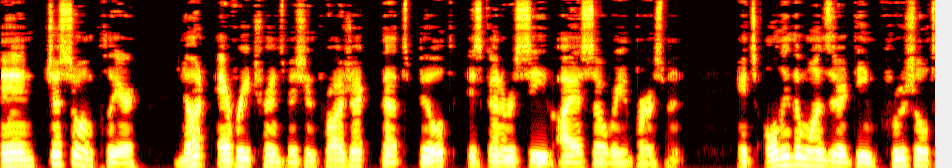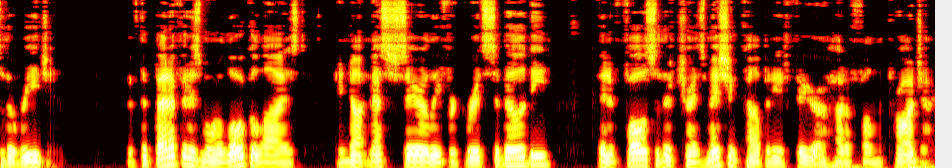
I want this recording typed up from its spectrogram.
And just so I'm clear, not every transmission project that's built is going to receive ISO reimbursement. It's only the ones that are deemed crucial to the region. If the benefit is more localized and not necessarily for grid stability, then it falls to the transmission company to figure out how to fund the project.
